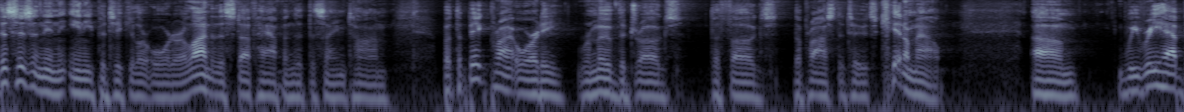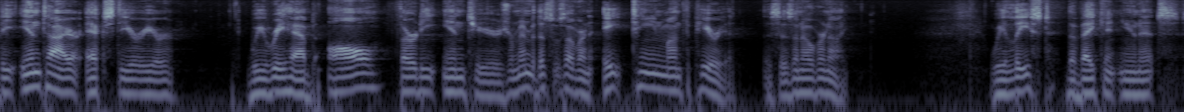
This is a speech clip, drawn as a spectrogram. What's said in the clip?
this isn't in any particular order. A lot of this stuff happens at the same time. But the big priority remove the drugs, the thugs, the prostitutes, get them out. Um, we rehabbed the entire exterior. We rehabbed all 30 interiors. Remember, this was over an 18 month period. This isn't overnight. We leased the vacant units.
